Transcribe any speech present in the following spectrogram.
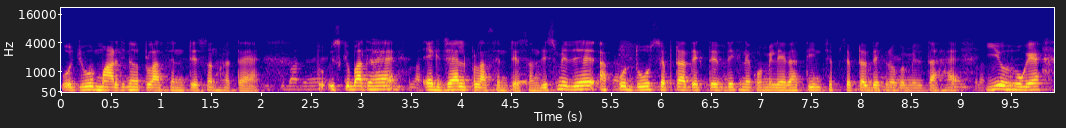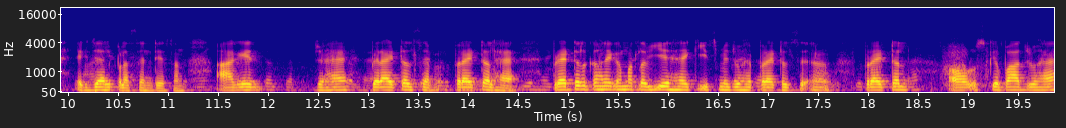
वो जो मार्जिनल प्लासेंटेशन होता है। तो इसके बाद है एक्जैल प्लासेंटेशन जिसमें जो है आपको दो सेप्टा देखते देखने को मिलेगा तीन सेप्टा देखने को मिलता है। ये हो गया एक्जैल प्लासेंटेशन आगे जो है पेराइटल से पेराइटल है। पेराइटल कहने का मतलब ये है कि इसमें जो है पेराइटल से पेराइटल और उसके बाद जो है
